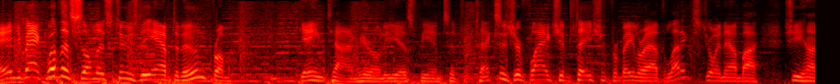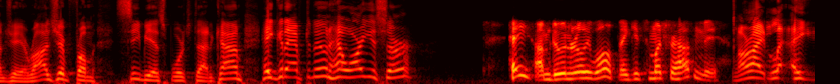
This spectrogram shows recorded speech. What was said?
And you're back with us on this Tuesday afternoon from game time here on ESPN Central Texas, your flagship station for Baylor Athletics. Joined now by Shehan Jeyarajah from CBSSports.com. Hey, good afternoon. How are you, sir? Hey, I'm doing really well. Thank you so much for having me. All right, let, hey,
